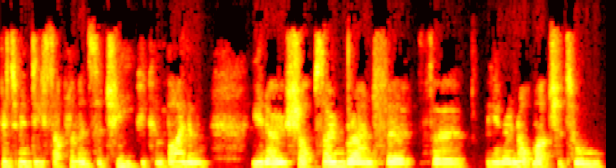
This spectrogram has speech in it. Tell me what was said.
Vitamin D supplements are cheap. You can buy them, you know, shop's own brand for, for, you know, not much at all.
